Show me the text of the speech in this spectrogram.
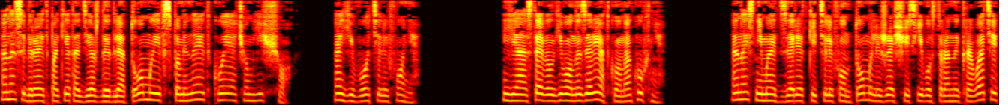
Она собирает пакет одежды для Тома и вспоминает кое о чем еще. О его телефоне. Я оставил его на зарядку на кухне. Она снимает с зарядки телефон Тома, лежащий с его стороны кровати,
